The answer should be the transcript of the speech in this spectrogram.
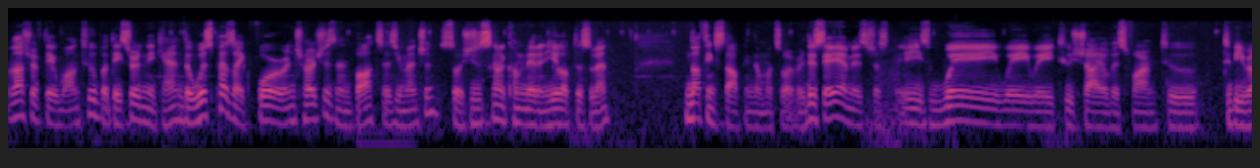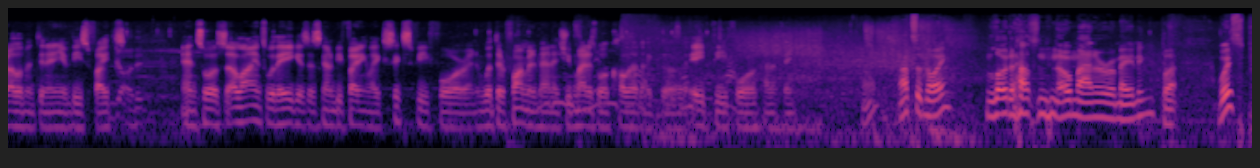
I'm not sure if they want to, but they certainly can. The Wisp has like four run charges and bots, as you mentioned, so she's just gonna come in and heal up this Sven. Nothing stopping them whatsoever. This AM is just he's way, way, way too shy of his farm to to be relevant in any of these fights. And so it's Alliance with Aegis is gonna be fighting like 6v4, and with their farm advantage, you might as well call it like a 8v4 kind of thing. That's annoying. Loda has no mana remaining, but Wisp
